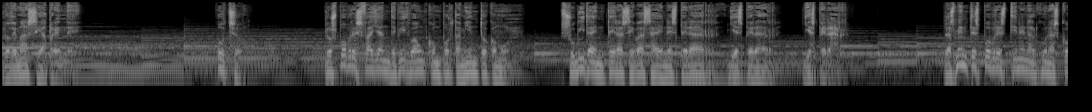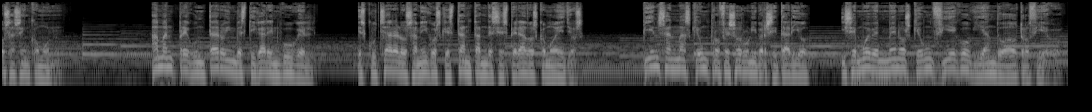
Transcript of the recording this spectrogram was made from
Lo demás se aprende. 8. Los pobres fallan debido a un comportamiento común. Su vida entera se basa en esperar y esperar y esperar. Las mentes pobres tienen algunas cosas en común. Aman preguntar o investigar en Google, escuchar a los amigos que están tan desesperados como ellos. Piensan más que un profesor universitario y se mueven menos que un ciego guiando a otro ciego.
